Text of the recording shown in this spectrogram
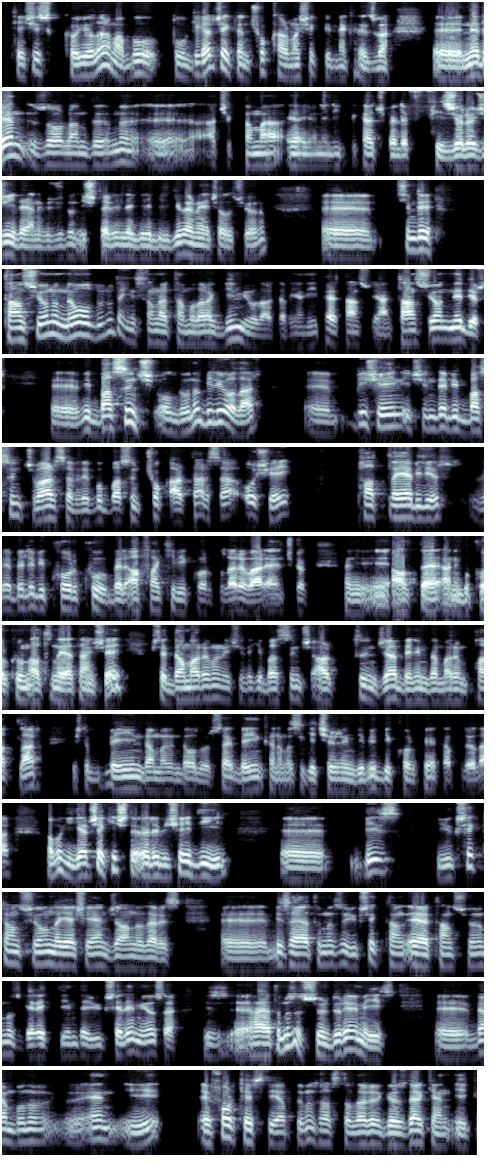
teşhis koyuyorlar ama bu bu gerçekten çok karmaşık bir mekanizma. Ee, neden zorlandığımı e, açıklamaya yönelik birkaç böyle fizyolojiyle yani vücudun işleriyle ilgili bilgi vermeye çalışıyorum. Ee, şimdi tansiyonun ne olduğunu da insanlar tam olarak bilmiyorlar tabii. Yani hipertansiyon, yani tansiyon nedir? Ee, bir basınç olduğunu biliyorlar. Ee, bir şeyin içinde bir basınç varsa ve bu basınç çok artarsa o şey patlayabilir ve böyle bir korku, böyle afaki bir korkuları var. En çok hani e, altta hani bu korkunun altında yatan şey işte damarımın içindeki basınç arttınca benim damarım patlar. İşte beyin damarında olursa beyin kanaması geçiririm gibi bir korkuya kapılıyorlar. Ama ki gerçek hiç de öyle bir şey değil. Ee, biz yüksek tansiyonla yaşayan canlılarız. Ee, biz hayatımızı yüksek tan eğer tansiyonumuz gerektiğinde yükselemiyorsa biz e, hayatımızı sürdüremeyiz. Ee, ben bunu en iyi efor testi yaptığımız hastaları gözlerken ilk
